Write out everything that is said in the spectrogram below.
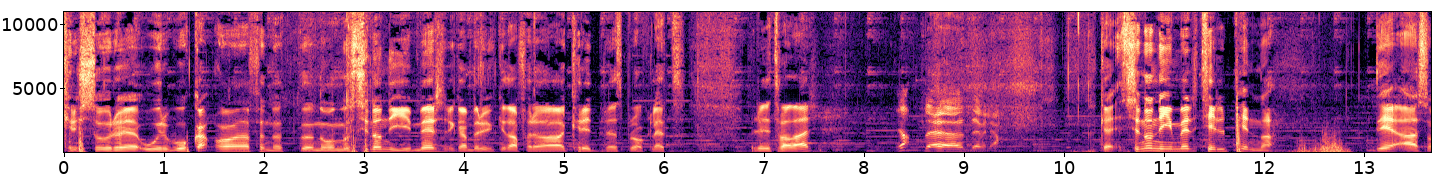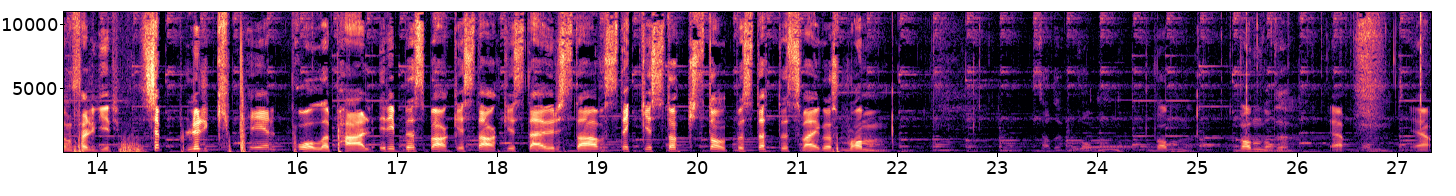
kryssordordboka og funnet eh, noen synonymer som vi kan bruke da, for å krydre språket litt. Vil du vite hva det er? Ja, det, det vil jeg. Ok, Synonymer til pinne. Det er som følger. Kjepp, lurk, pel, påle, perl, ribbe, spake, stake, staur, stav, stikke, stokk, stolpe, støtte, sveig og vann. Sa du vann? Vann. Vond. Ja. ja.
